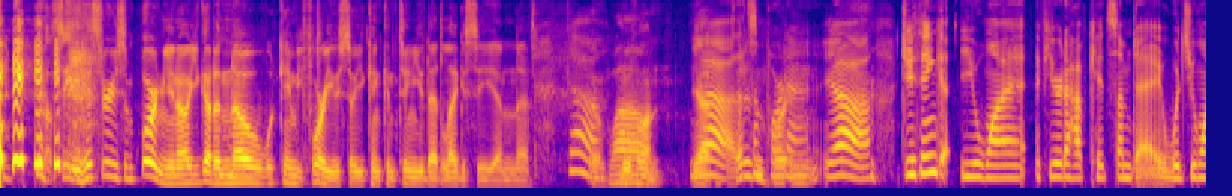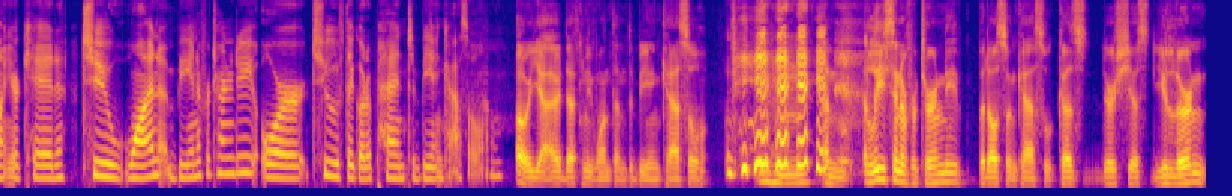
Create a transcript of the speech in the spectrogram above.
Well, see, history is important. You know, you got to Mm-hmm. know what came before you, so you can continue that legacy and uh, yeah. you know, move on. Yeah, Yeah. That that's is important. important. Yeah. Do you think you want, if you were to have kids someday, would you want your kid to one be in a fraternity or two, if they go to Penn, to be in Castle? Oh yeah, I definitely want them to be in Castle, Mm-hmm. and at least in a fraternity, but also in Castle, because there's just you learn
